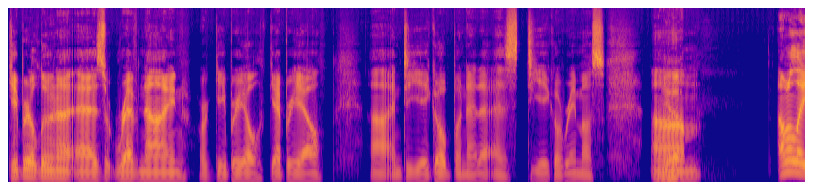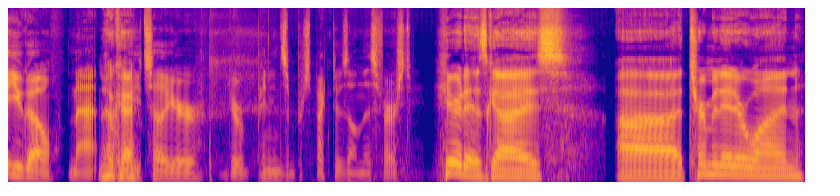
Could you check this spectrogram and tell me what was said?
Gabriel Luna as Rev Nine or Gabriel Gabrielle, uh, and Diego Boneta as Diego Ramos. Um, I'm gonna let you go, Matt. Okay. You tell your your opinions and perspectives on this first. Here it is, guys. Uh, Terminator 1.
